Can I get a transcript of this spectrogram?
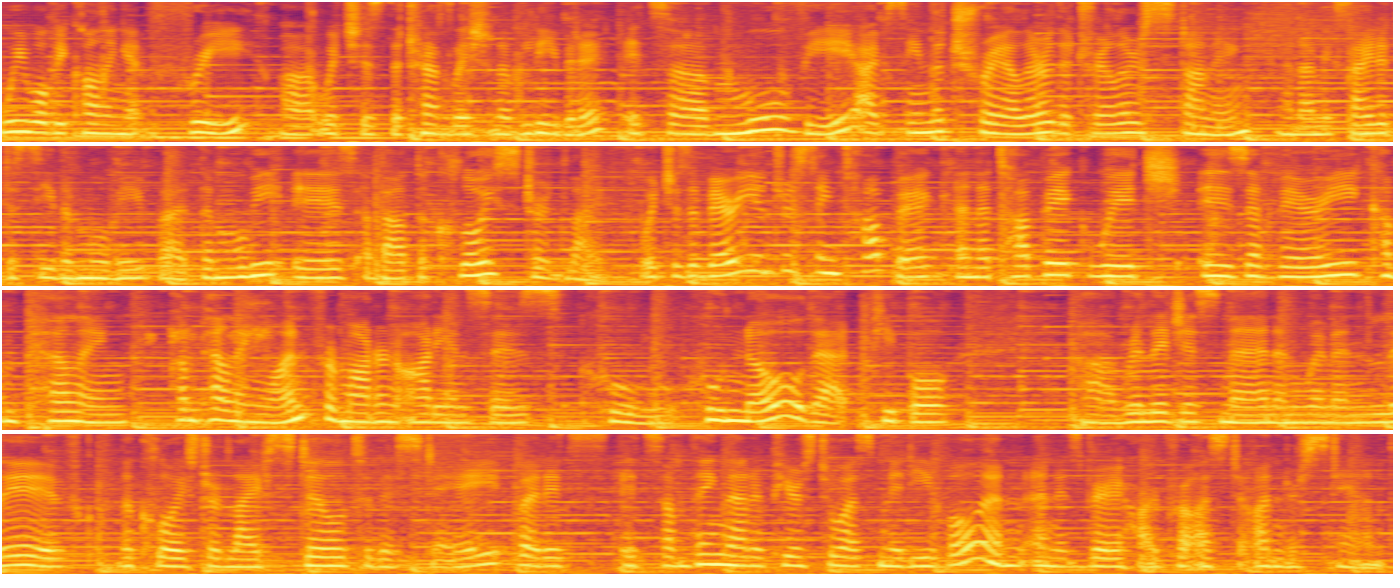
we will be calling it Free, uh, which is the translation of Libre. It's a movie. I've seen the trailer. The trailer is stunning, and I'm excited to see the movie. But the movie is about the cloistered life, which is a very interesting topic and a topic which is a very compelling, compelling one for modern audiences who who know that people uh, religious men and women live the cloistered life still to this day, but it's it's something that appears to us medieval and, and it's very hard for us to understand.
